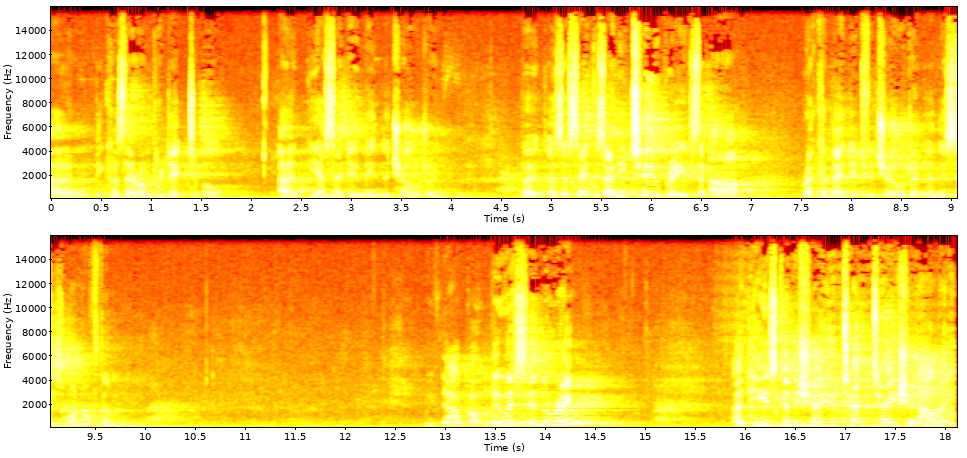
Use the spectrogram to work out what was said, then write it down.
um, because they're unpredictable. And yes, I do mean the children. But as I say, there's only two breeds that are recommended for children, and this is one of them. We've now got Lewis in the ring, and he's going to show you Temptation Alley.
